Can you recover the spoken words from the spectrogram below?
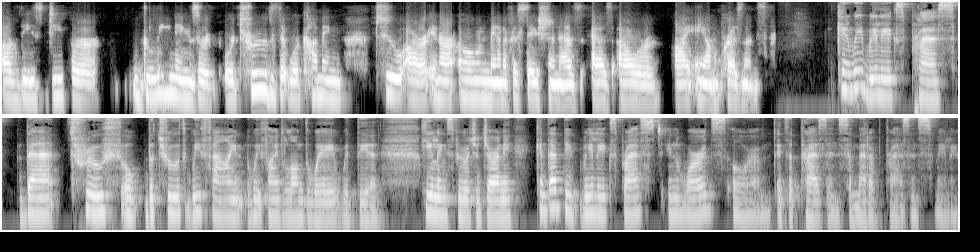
of these deeper gleanings or or truths that we're coming to our in our own manifestation as as our I am presence. Can we really express that truth or the truth we find we find along the way with the healing spiritual journey can that be really expressed in words or it's a presence a matter of presence really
